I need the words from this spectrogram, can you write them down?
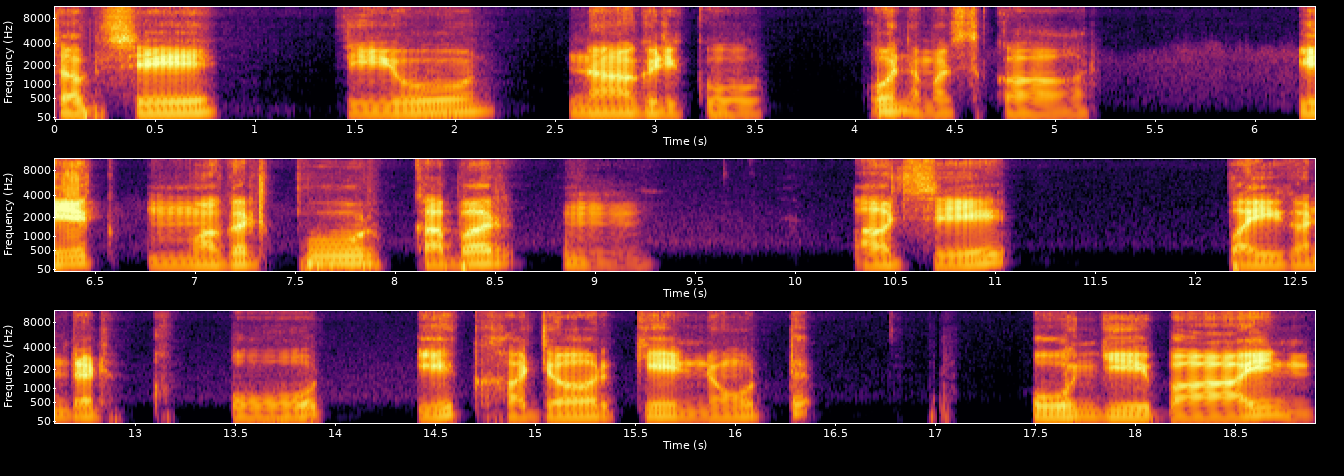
सबसे सियोन नागरिकों को नमस्कार। एक मगरपुर खबर आज से फाइव हंड्रेड और एक हज़ार के नोट होंगे बाइन।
